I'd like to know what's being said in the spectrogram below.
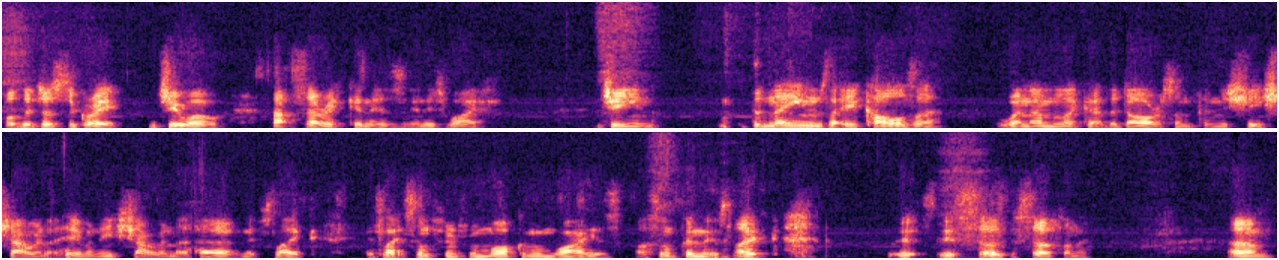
but they're just a great duo. That's Eric and his and his wife, Jean. The names that he calls her when I'm like at the door or something, she's shouting at him and he's shouting at her, and it's like it's like something from Morecambe and Wise or something. It's like it's it's so so funny. Um,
